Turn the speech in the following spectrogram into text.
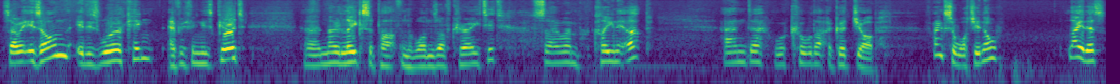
So it is on it is working everything is good. Uh, no leaks apart from the ones I've created. So um, clean it up and uh, we'll call that a good job. Thanks for watching all. Laters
